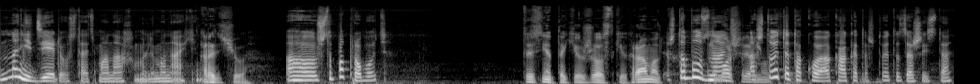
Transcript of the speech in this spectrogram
на неделю стать монахом или монахиней. Ради чего? А, что попробовать? То есть нет таких жестких рамок? Чтобы узнать, а что это такое, а как это, что это за жизнь, да?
